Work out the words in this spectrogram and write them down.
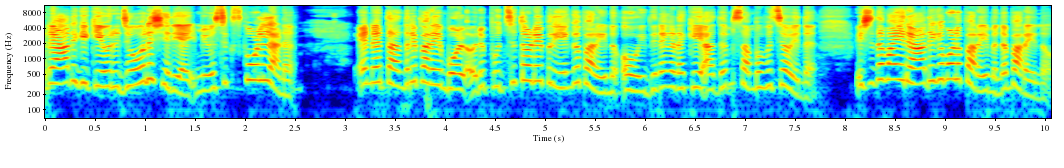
രാധികയ്ക്ക് ഒരു ജോലി ശരിയായി. മ്യൂസിക് സ്കൂളിലാണ്. എന്നെ തന്ത്രി പറയുമ്പോൾ ഒരു പുച്ഛത്തോടെ പ്രിയങ്ക പറയുന്നു ഓ ഇതിനിടയ്ക്ക് അതും സംഭവിച്ചോ എന്ന് വിശദമായി രാധിക മോൾ പറയുമെന്ന് പറയുന്നു.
